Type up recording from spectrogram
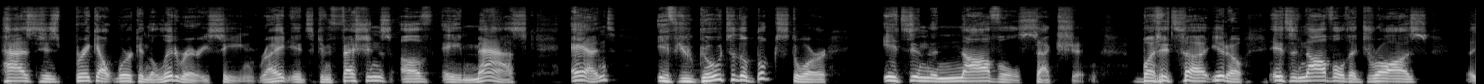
has his breakout work in the literary scene, right? It's Confessions of a Mask. And if you go to the bookstore, it's in the novel section. But it's uh, you know, it's a novel that draws uh,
